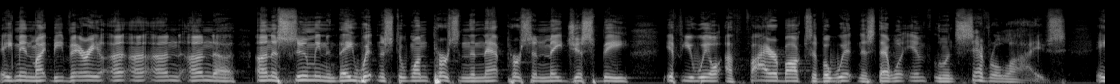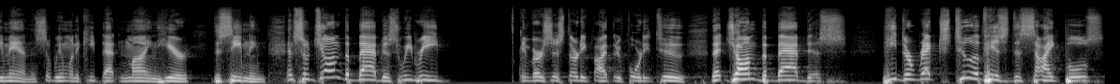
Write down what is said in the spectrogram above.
amen, might be very un, un, uh, unassuming and they witness to one person, then that person may just be, if you will, a firebox of a witness that will influence several lives. Amen. And so we want to keep that in mind here this evening. And so, John the Baptist, we read in verses 35 through 42 that John the Baptist, he directs two of his disciples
